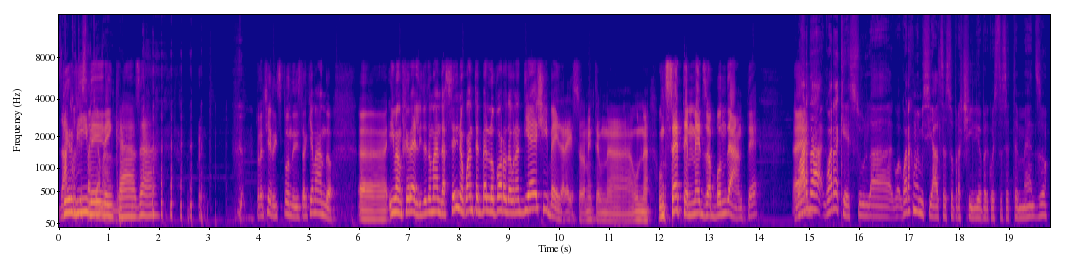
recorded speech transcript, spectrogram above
Per vivere in casa. Francesco risponde, ti sto chiamando. Uh, Ivan Fiorelli, due domande. A Serino, quanto è bello Poro da 1 a 10? Beh, darei solamente un, un, un 7 e mezzo abbondante. Eh? Guarda, guarda che sulla. Guarda come mi si alza il sopracciglio per questo 7 e mezzo.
